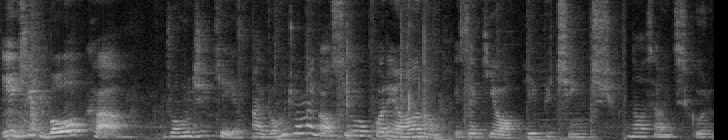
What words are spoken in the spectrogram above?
E de boca, vamos de quê? Ai, vamos de um negócio coreano. Esse aqui, ó, Lip Tint. Nossa, é muito escuro.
